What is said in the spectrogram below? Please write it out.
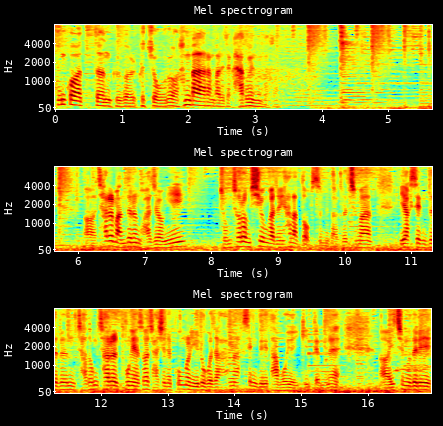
꿈꿔왔던 그걸 그쪽으로 한 발 한 발 이제 가고 있는 거죠. 어, 차를 만드는 과정이 좀처럼 쉬운 과정이 하나도 없습니다. 그렇지만 이 학생들은 자동차를 통해서 자신의 꿈을 이루고자 하는 학생들이 다 모여 있기 때문에 어, 이 친구들이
